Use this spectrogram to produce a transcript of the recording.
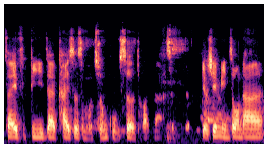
在 FB 在开设什么存股社团啊什么，有些民众他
